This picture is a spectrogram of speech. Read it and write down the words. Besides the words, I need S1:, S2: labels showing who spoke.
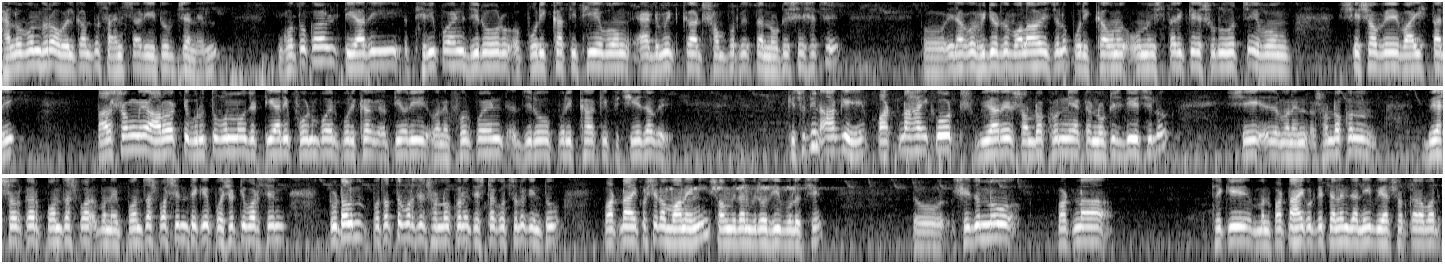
S1: Hello বন্ধুরা, welcome to science star YouTube channel. গতকাল TRE three point জিরোর পরীক্ষা তিথি এবং অ্যাডমিট কার্ড সম্পর্কে একটা নোটিশ এসেছে। তো এর আগে ভিডিওতে বলা হয়েছিল, পরীক্ষা উনিশ তারিখ থেকে শুরু হচ্ছে এবং শেষ হবে বাইশ তারিখ। তার সঙ্গে আরও একটি গুরুত্বপূর্ণ যে টিআরই ফোর পয়েন্ট পরীক্ষা, টিআরই মানে ফোর পয়েন্ট জিরো পরীক্ষা কি পিছিয়ে যাবে? কিছুদিন আগে পাটনা হাইকোর্ট বিহারের সংরক্ষণ নিয়ে একটা নোটিশ দিয়েছিল। সে মানে সংরক্ষণ বিহার সরকার পঞ্চাশ মানে পঞ্চাশ পার্সেন্ট থেকে পঁয়ষট্টি পার্সেন্ট টোটাল পঁচাত্তর পার্সেন্ট সংরক্ষণের চেষ্টা করছিল, কিন্তু পাটনা হাইকোর্ট সেটা মানেনি, সংবিধান বিরোধী বলেছে। তো সেজন্য পাটনা থেকে মানে পাটনা হাইকোর্টকে চ্যালেঞ্জ জানিয়ে বিহার সরকার আবার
